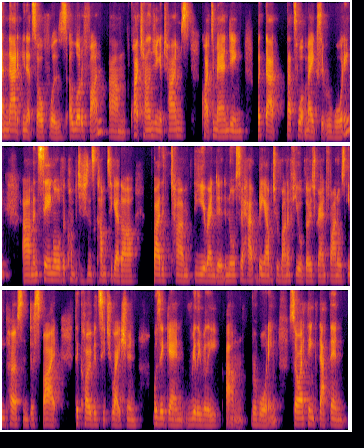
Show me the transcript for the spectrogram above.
And that in itself was a lot of fun, um, quite challenging at times, quite demanding, but that that's what makes it rewarding. Um, and seeing all of the competitions come together by the time the year ended and also have, being able to run a few of those grand finals in person despite the covid situation was again really really um, rewarding. So i think that then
